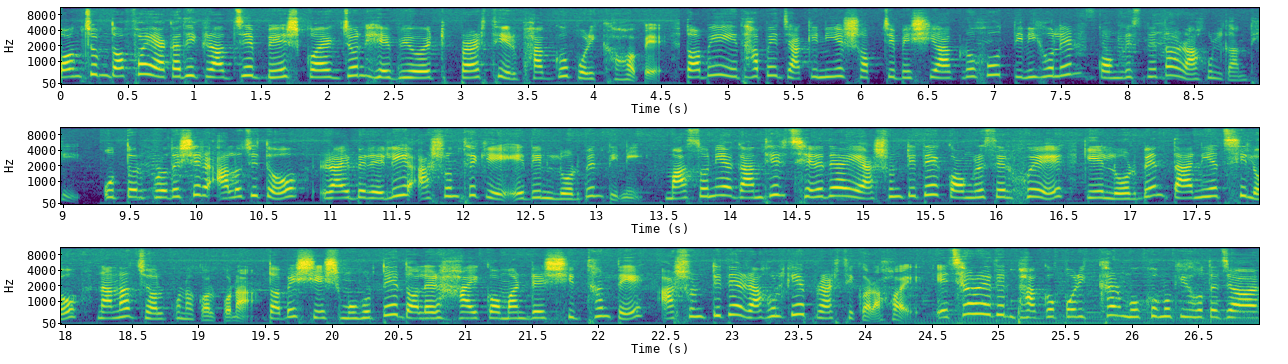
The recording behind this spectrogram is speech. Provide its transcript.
পঞ্চম দফায় একাধিক রাজ্যে বেশ কয়েকজন হেভিওয়েট প্রার্থীর ভাগ্য পরীক্ষা হবে। তবে এ ধাপে যাকে নিয়ে সবচেয়ে বেশি আগ্রহ, তিনি হলেন কংগ্রেস নেতা রাহুল গান্ধী। উত্তরপ্রদেশের আলোচিত রায়বেরেলি আসন থেকে এদিন লড়বেন তিনি। মা সোনিয়া গান্ধীর ছেড়ে দেওয়া এই আসনটিতে কংগ্রেসের হয়ে কে লড়বেন তা নিয়ে ছিল নানা জল্পনা কল্পনা। তবে শেষ মুহূর্তে দলের হাইকমান্ডের সিদ্ধান্তে আসনটিতে রাহুলকে প্রার্থী করা হয়। এছাড়াও এদিন ভাগ্য পরীক্ষার মুখোমুখি হতে যাওয়ার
